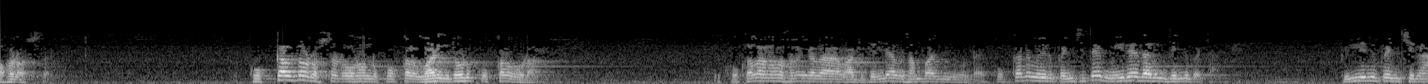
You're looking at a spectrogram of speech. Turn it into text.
ఒకడు వస్తాడు. కుక్కలతో వస్తాడు రెండు కుక్కలు వాడికి తోడు కుక్కలు కూడా. ఈ కుక్కలు అనవసరం కదా వాటి తిండి అవి సంపాదించుకుంటాయి కుక్కని మీరు పెంచితే మీరే దానికి తిండి పెట్టాలి. పిల్లిని పెంచినా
